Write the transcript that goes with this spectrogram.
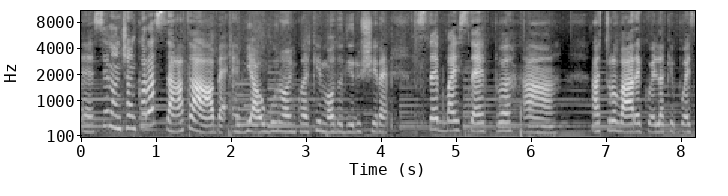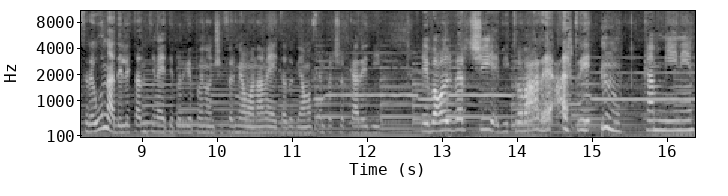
Eh, se non c'è ancora stata, beh, vi auguro in qualche modo di riuscire step by step a, a trovare quella che può essere una delle tante mete, perché poi non ci fermiamo a una meta, dobbiamo sempre cercare di evolverci e di trovare altri cammini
